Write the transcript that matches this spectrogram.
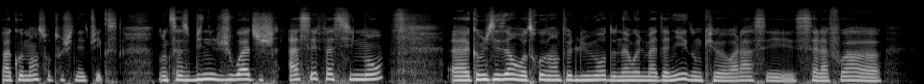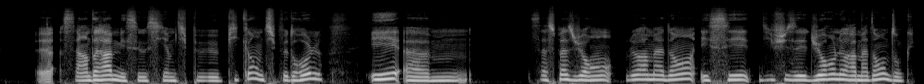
pas commun, surtout chez Netflix. Donc ça se binge-watch assez facilement. Euh, comme je disais, on retrouve un peu de l'humour de Nawel Madani, donc euh, voilà, c'est à la fois c'est un drame, mais c'est aussi un petit peu piquant, un petit peu drôle. Et ça se passe durant le ramadan et c'est diffusé durant le ramadan. Donc,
